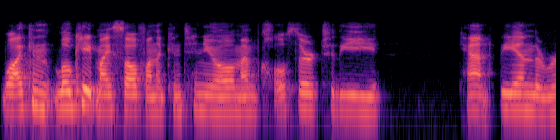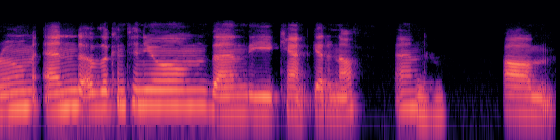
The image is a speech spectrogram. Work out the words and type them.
well, I can locate myself on the continuum. I'm closer to the can't be in the room end of the continuum than the can't get enough end. Mhm. Um,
